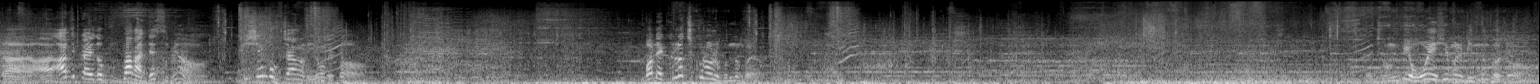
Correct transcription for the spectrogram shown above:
자, 아, 아직까지도 부파가 안 됐으면, 피싱 복장을 이용해서, 머리에 클러치 쿨러를 붙는 거예요. 네, 정비 5의 힘을 믿는 거죠.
